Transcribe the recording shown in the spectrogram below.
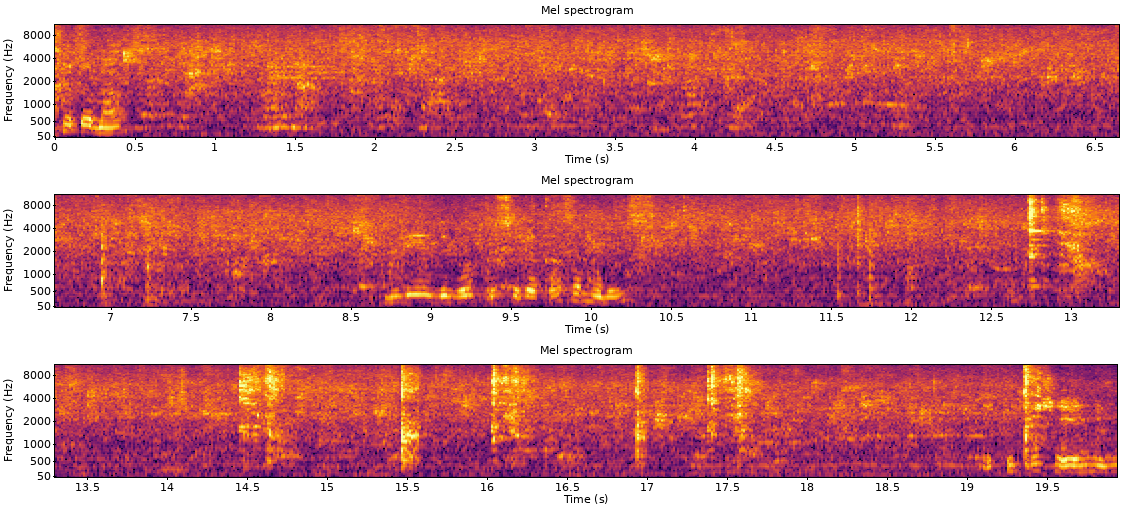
ছোটো মাছ। দিয়ে দেবো কিছুটা কাঁচামরিচ। একটু কষাই নেব।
